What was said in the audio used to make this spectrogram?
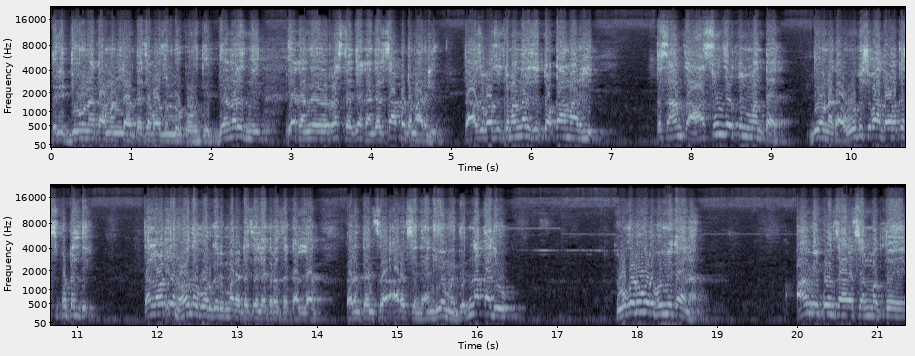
तरी देऊ नका म्हणल्यावर त्याच्या बाजून लोक होतील. देणारच नाहीत. एखाद्या रस्त्यात एखाद्याला चापट मारली तर आजूबाजूचे म्हणणारच तो का मारली? तसं आमचं असून जर तुम्ही म्हणताय देऊ नका. ओबीसी बांधवाला कसं पटेल ते? त्यांना वाटतं हो ना गोरगरीब मराठ्याच्या लेकराचं कल्याण कारण त्यांचं आरक्षण आहे. आणि हे म्हणतात नका देऊ. उघड उघड भूमिका आहे ना. आम्ही कोणचं आरक्षण मागतोय?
